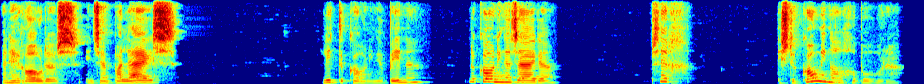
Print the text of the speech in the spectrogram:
En Herodes in zijn paleis liet de koningen binnen. De koningen zeiden: Zeg, is de koning al geboren?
